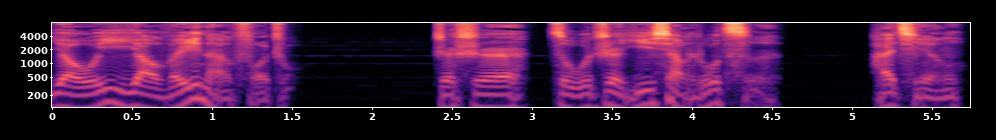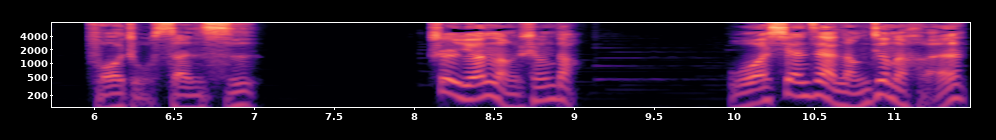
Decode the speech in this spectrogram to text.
有意要为难佛主，只是祖制一向如此。”还请佛主三思。志远冷声道：“我现在冷静的很。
